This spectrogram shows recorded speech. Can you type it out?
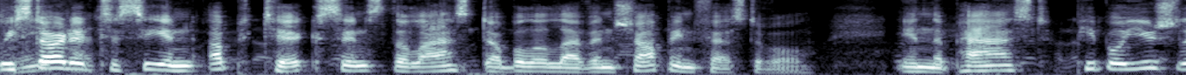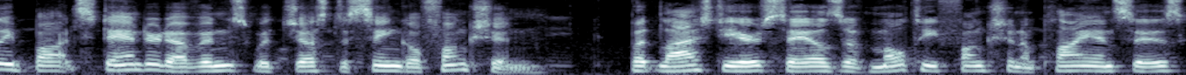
We started to see an uptick since the last Double Eleven shopping festival. In the past, people usually bought standard ovens with just a single function. But last year, sales of multi-function appliances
